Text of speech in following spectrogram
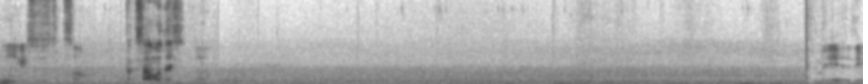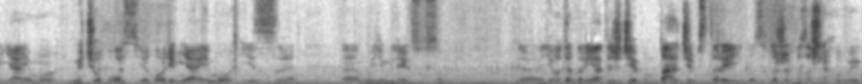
Ні, Lexus так само. Так само десь? Да. Ми рівняємо, ми чогось його рівняємо із е, моїм Lexus. Е, Його треба рівняти з джипом. Так, да, джип старий, але це теж позашляховик.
